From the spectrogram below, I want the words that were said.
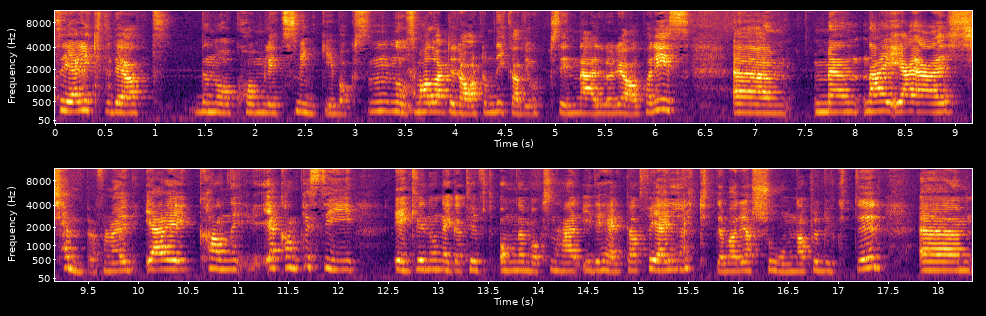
så jeg likte det at det nå kom litt sminke i boksen. Noe som hadde vært rart om de ikke hadde gjort siden det er L'Oreal Paris. Um, men nei, jeg er kjempefornøyd. Jeg kan, jeg kan ikke si egentlig noe negativt om den boksen her i det hele tatt, for jeg likte variasjonen av produkter. Um,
